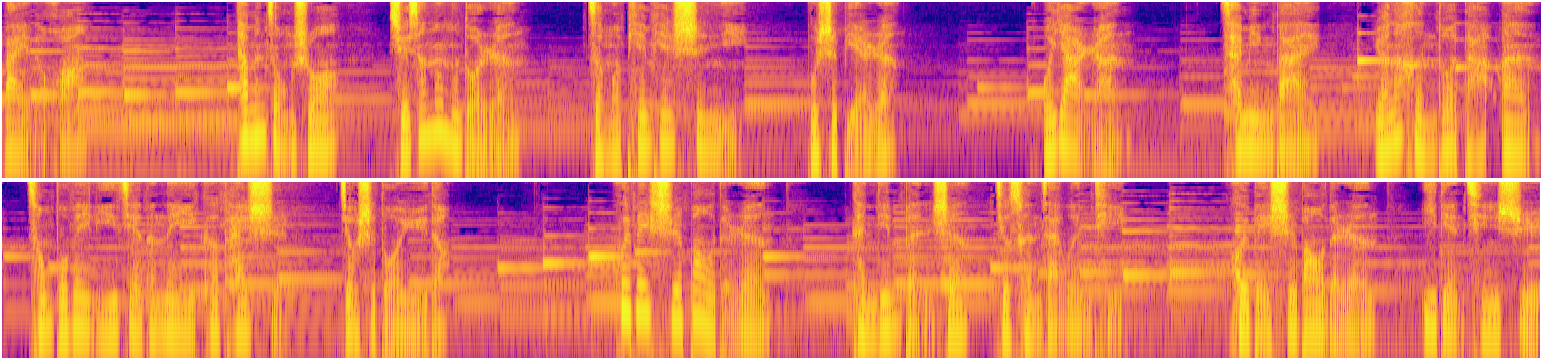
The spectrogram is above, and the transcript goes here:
败的花。他们总说，学校那么多人，怎么偏偏是你，不是别人？我哑然，才明白，原来很多答案。”从不被理解的那一刻开始，就是多余的。会被施暴的人，肯定本身就存在问题。会被施暴的人，一点情绪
